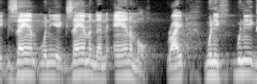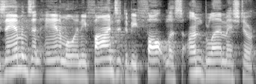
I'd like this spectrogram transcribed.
exam- when he examined an animal right? When he, when he examines an animal and he finds it to be faultless, unblemished, or,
